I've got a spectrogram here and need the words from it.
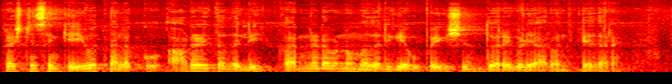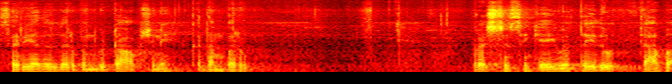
ಪ್ರಶ್ನೆ ಸಂಖ್ಯೆ ಐವತ್ನಾಲ್ಕು. ಆಡಳಿತದಲ್ಲಿ ಕನ್ನಡವನ್ನು ಮೊದಲಿಗೆ ಉಪಯೋಗಿಸಿದ ದೊರೆಗಳು ಯಾರು ಅಂತ ಕೇಳಿದ್ದಾರೆ ಸರಿಯಾದ ಉತ್ತರ ಬಂದ್ಬಿಟ್ಟು ಆಪ್ಷನ್ ಎ ಕದಂಬರು. ಪ್ರಶ್ನೆ ಸಂಖ್ಯೆ ಐವತ್ತೈದು, ಯಾವ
